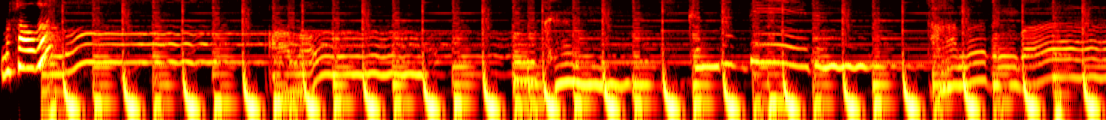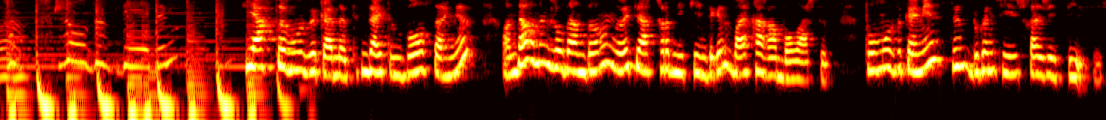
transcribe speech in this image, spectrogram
Мысалға сияқты музыканы тыңдайтын болсаңыз онда оның жылдамдығының өте ақырын екендігін байқаған боларсыз. Бұл музыкамен сіз бүгін финишқа жетпейсіз.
